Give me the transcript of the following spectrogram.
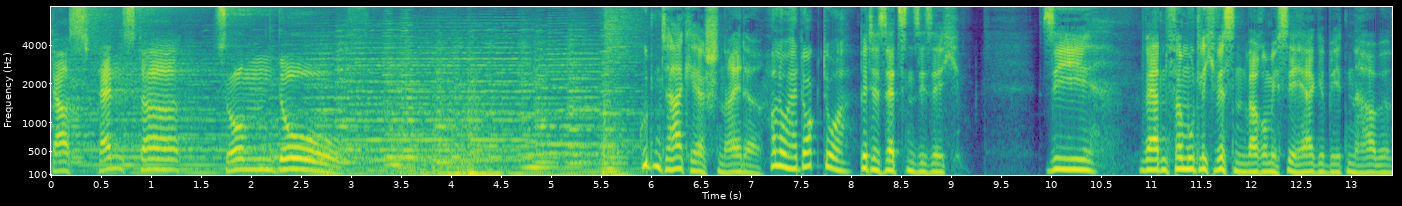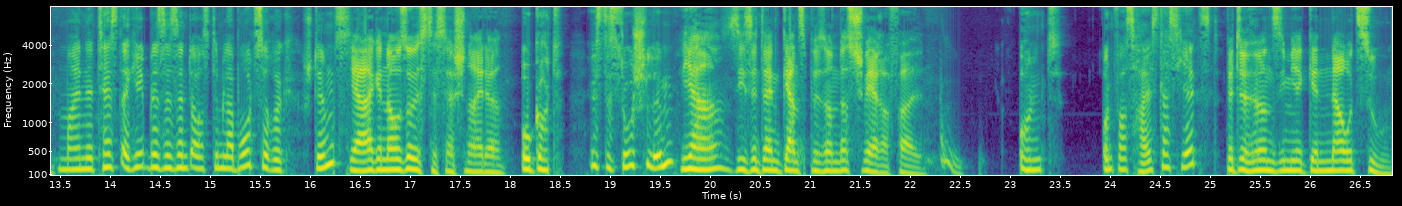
Das Fenster zum Doof. Guten Tag, Herr Schneider. Hallo, Herr Doktor. Bitte setzen Sie sich. Sie werden vermutlich wissen, warum ich Sie hergebeten habe. Meine Testergebnisse sind aus dem Labor zurück, stimmt's? Ja, genau so ist es, Herr Schneider. Oh Gott, ist es so schlimm? Ja, Sie sind ein ganz besonders schwerer Fall. Und und was heißt das jetzt? Bitte hören Sie mir genau zu.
